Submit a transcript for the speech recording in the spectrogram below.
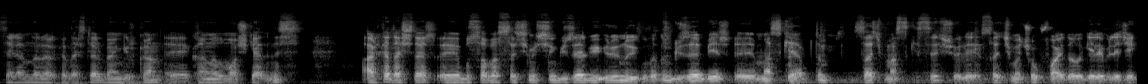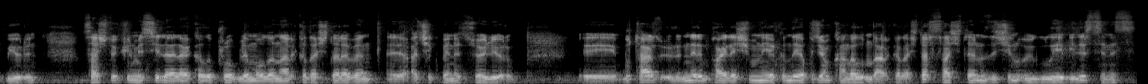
Selamlar arkadaşlar. Ben Gürkan. Ee, kanalıma hoş geldiniz. Arkadaşlar e, bu sabah saçım için güzel bir ürün uyguladım. Güzel bir e, maske yaptım. Saç maskesi. Şöyle saçıma çok faydalı gelebilecek bir ürün. Saç dökülmesiyle alakalı problemi olan arkadaşlara ben e, açık ve net söylüyorum. E, bu tarz ürünlerin paylaşımını yakında yapacağım kanalımda arkadaşlar. Saçlarınız için uygulayabilirsiniz.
